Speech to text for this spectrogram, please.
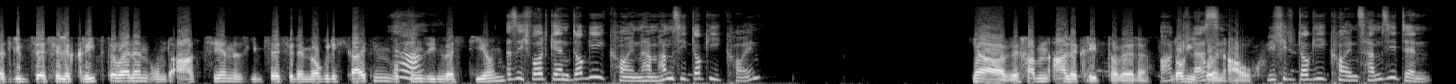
Es gibt sehr viele Kryptowährungen und Aktien. Es gibt sehr viele Möglichkeiten. Wo Ja. können Sie investieren? Also ich wollte gern Doggycoin haben. Haben Sie Doggycoin? Ja, wir haben alle Kryptowährungen. Ah, Dogecoin klasse. auch. Wie viele Doggycoins haben Sie denn?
